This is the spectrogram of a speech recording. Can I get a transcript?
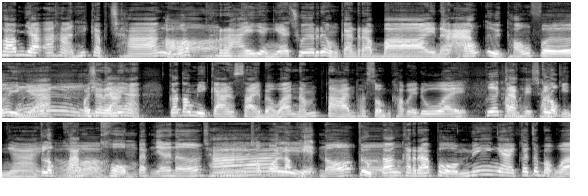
ความอยากอาหารให้กับช้างหรือว่าอ๋อไพรอย่างเงี้ยช่วยเรื่องของการระบายนะครับท้องอืดท้องเฟ้ออย่างเงี้ยอืมเพราะฉะนั้นดีจังเนี่ยก็ต้องมีการใส่แบบว่าน้ำตาลผสมเข้าไปด้วย เพื่อจะทำให้ช้างกินง่ายกลบความอ๋อขมแบบเนี้ยเนอะใช่อืมของบอลเพชรเนาะถูกต้องครับผมนี่ไงก็จะบอกว่า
